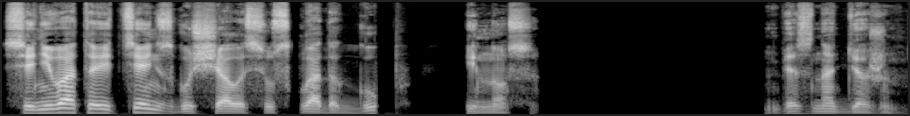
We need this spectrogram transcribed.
Синеватая тень сгущалась у складок губ и носа. «Безнадежен»,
